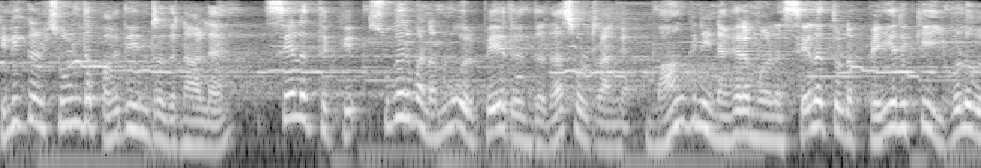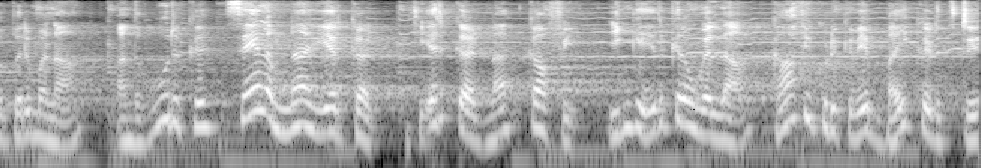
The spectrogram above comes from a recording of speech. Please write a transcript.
கிளிகள் சூழ்ந்த பகுதின்றதுனால சேலத்துக்கு சுகர்வனம்னு ஒரு பேர் இருந்ததா சொல்றாங்க. மாங்கனி நகரமான சேலத்தோட பெயருக்கே இவ்வளவு பெருமைனா அந்த ஊருக்கு சேலம்னா ஏற்காடு ஏற்காடுனா காஃபி. இங்க இருக்கிறவங்க எல்லாம் காஃபி குடிக்கவே பைக் எடுத்துட்டு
